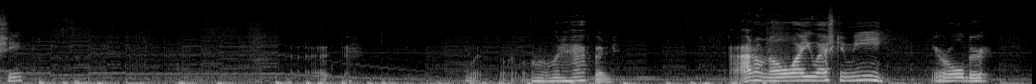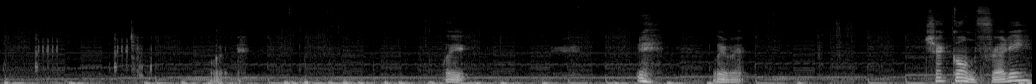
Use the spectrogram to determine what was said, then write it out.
Foxy? Uh, what, what happened? I don't know. Why are you asking me? You're older. Wait. Wait. Wait a minute. Check on Freddy?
